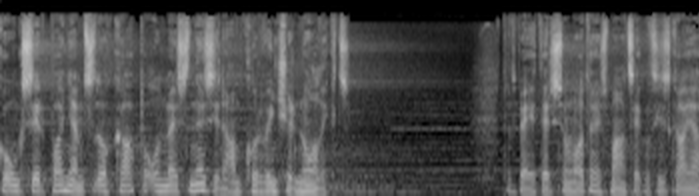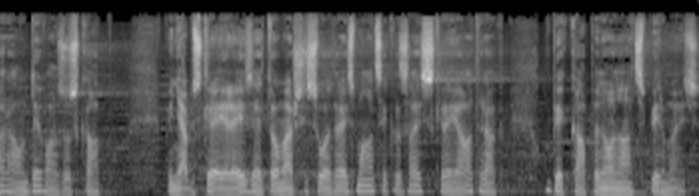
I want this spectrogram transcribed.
Kungs ir paņemts no kapa, un mēs nezinām, kur viņš ir nolikts. Tad Pēters un otrais māceklis izgāja ārā un devās uz kapu. Viņi abi skrēja reizē, tomēr šis otrais māceklis aizskrēja ātrāk un pie kapa nonāca pirmais.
